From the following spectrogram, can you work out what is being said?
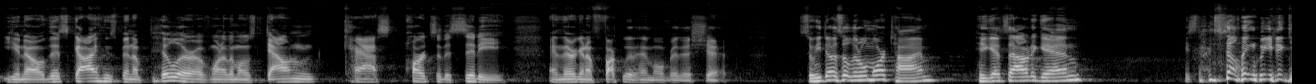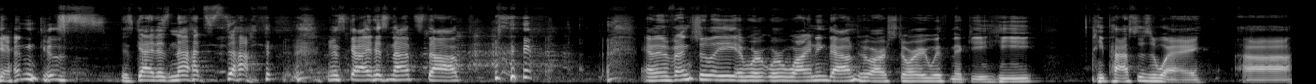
You know, this guy who's been a pillar of one of the most downcast parts of the city, and they're gonna fuck with him over this shit. So he does a little more time. He gets out again. He starts selling weed again because this guy does not stop. this guy does not stop. and eventually, we're, we're winding down to our story with Mickey. He he passes away uh,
